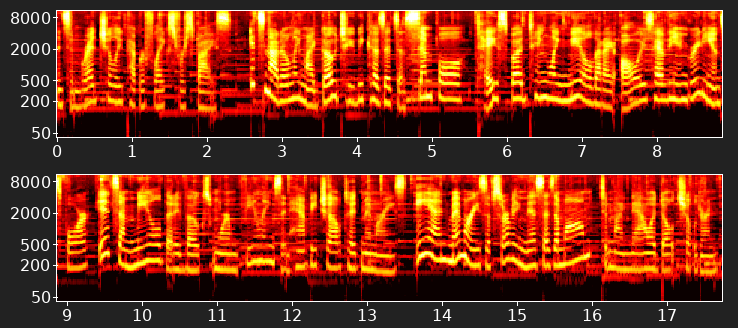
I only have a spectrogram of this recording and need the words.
and some red chili pepper flakes for spice. It's not only my go to because it's a simple, taste bud tingling meal that I always have the ingredients for, it's a meal that evokes warm feelings and happy childhood memories, and memories of serving this as a mom to my now adult children.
